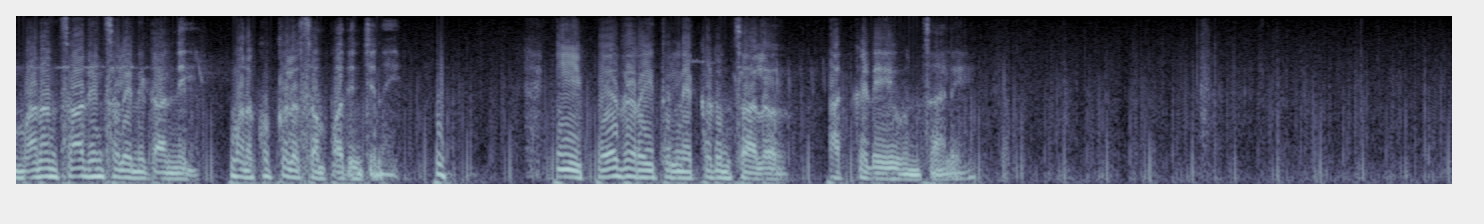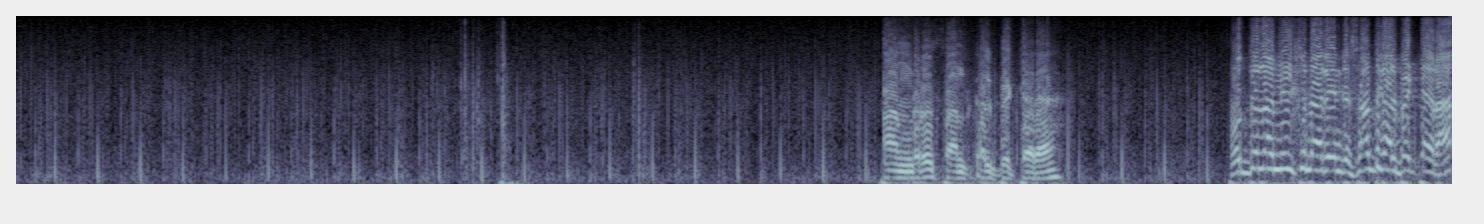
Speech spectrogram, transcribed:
మనం సాధించలేని దాన్ని మన కుక్కలు సంపాదించినాయి. ఈ పేద రైతుల్ని ఎక్కడుంచాలో అక్కడే ఉంచాలి. అందరూ సంతకాలు పెట్టారా? పొద్దున నిల్చున్నారేంటి సంతకాలు పెట్టారా?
